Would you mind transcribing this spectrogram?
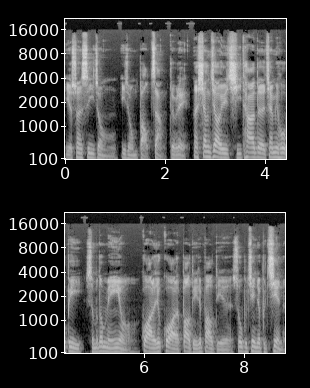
也算是一种一种保障，对对不对？那相较于其他的加密货币，什么都没有，挂了就挂了，暴跌就暴跌了，说不见就不见了，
